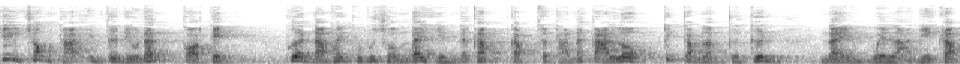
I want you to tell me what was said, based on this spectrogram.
ที่ช่องถาอินเตอร์นิวนั้นก่อติด เพื่อนำให้คุณผู้ชมได้เห็นนะครับกับสถานการณ์โลกที่กำลังเกิดขึ้นในเวลานี้ครับ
